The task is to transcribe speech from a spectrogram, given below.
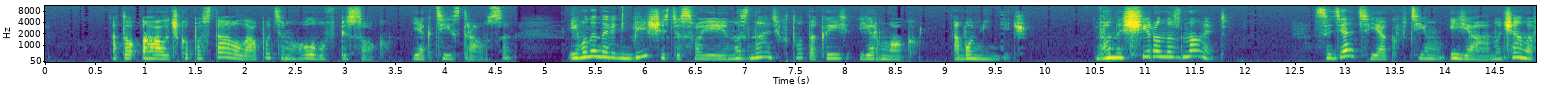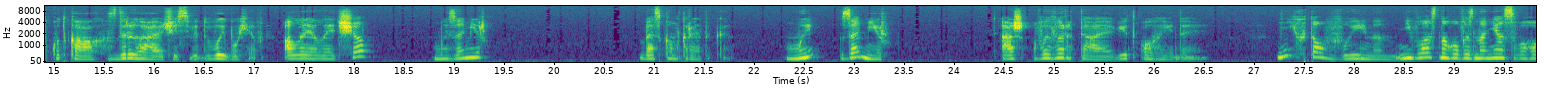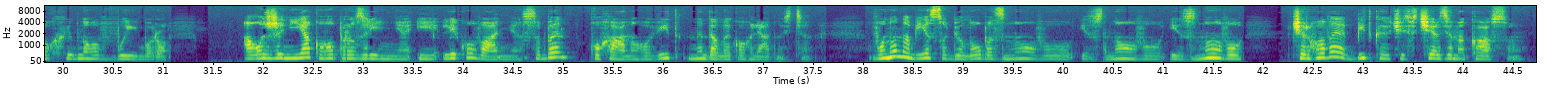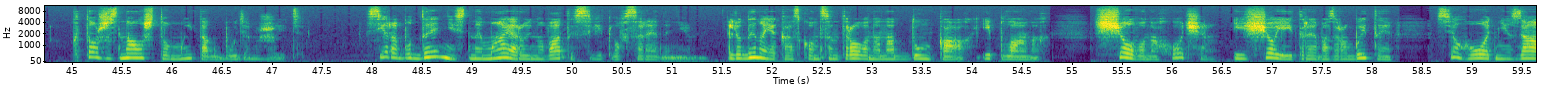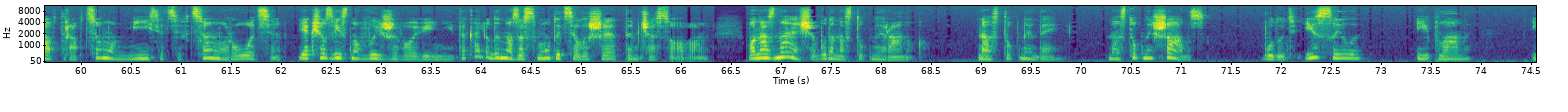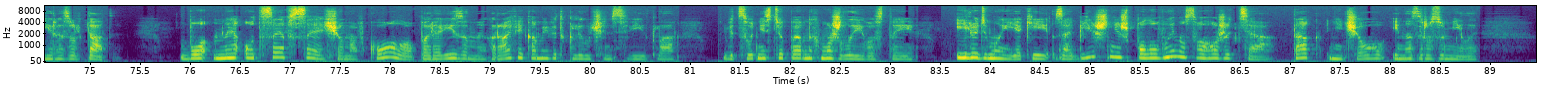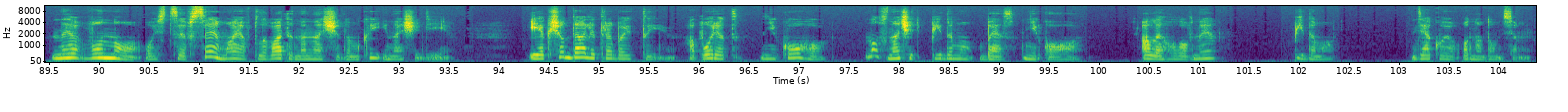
А то галочку поставили, а потім голову в пісок, як ті страуси. І вони навіть більшістю своєю не знають, хто такий Єрмак або Міндіч. Вони щиро не знають. Сидять, як втім, і я, ночами в кутках, здригаючись від вибухів, але ледь що? Ми за мір. Без конкретики. Ми за мір. Аж вивертає від огиди. Ніхто винен, ні власного визнання свого хибного вибору, а отже ніякого прозріння і лікування себе, коханого від недалекоглядності. Воно наб'є собі лоба знову і знову і знову, чергове бідкаючись в черзі на касу. Хто ж знав, що ми так будем жити? Сіра буденність не має руйнувати світло всередині. Людина, яка сконцентрована на думках і планах, що вона хоче і що їй треба зробити сьогодні, завтра, в цьому місяці, в цьому році, якщо, звісно, виживе у війні, така людина засмутиться лише тимчасово. Вона знає, що буде наступний ранок, наступний день, наступний шанс. Будуть і сили, і плани, і результати. Бо не оце все, що навколо перерізане графіками відключень світла, відсутністю певних можливостей, і людьми, які за більш ніж половину свого життя так нічого і не зрозуміли. Не воно ось це все має впливати на наші думки і наші дії. І якщо далі треба йти, а поряд нікого, ну, значить, підемо без нікого. Але головне підемо. Дякую однодумцям.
